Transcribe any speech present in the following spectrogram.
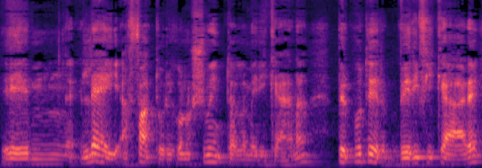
ehm, lei ha fatto un riconoscimento all'americana per poter verificare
